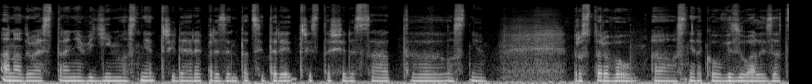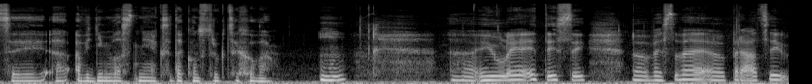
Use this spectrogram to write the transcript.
a na druhé straně vidím vlastně 3D reprezentaci, tedy 360 eh, vlastně prostorovou vlastně takovou vizualizaci a, a vidím vlastně, jak se ta konstrukce chová. Mm-hmm. Julie, i ty si eh, ve své eh, práci,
